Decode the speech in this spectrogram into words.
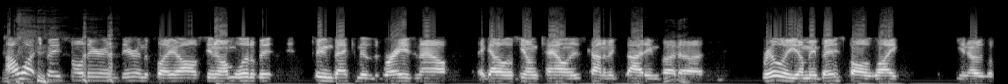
I watch baseball during during the playoffs. You know, I'm a little bit tuned back into the Braves now. They got all this young talent. It's kind of exciting, but uh, really, I mean, baseball is like, you know, the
